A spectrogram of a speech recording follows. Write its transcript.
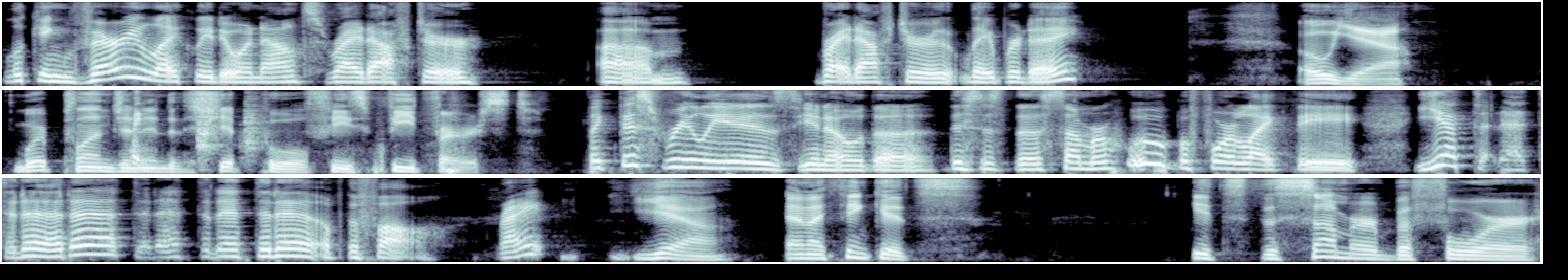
looking very likely to announce right after um, right after labor day Oh, yeah. We're plunging into the ship pool feet, feet first. like this really is you know the this is the summer whoo before like the yeah of the fall right Yeah, and I think it's it's the summer before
